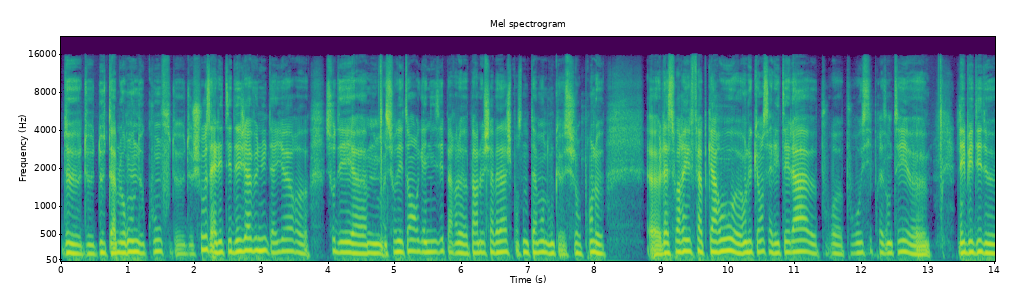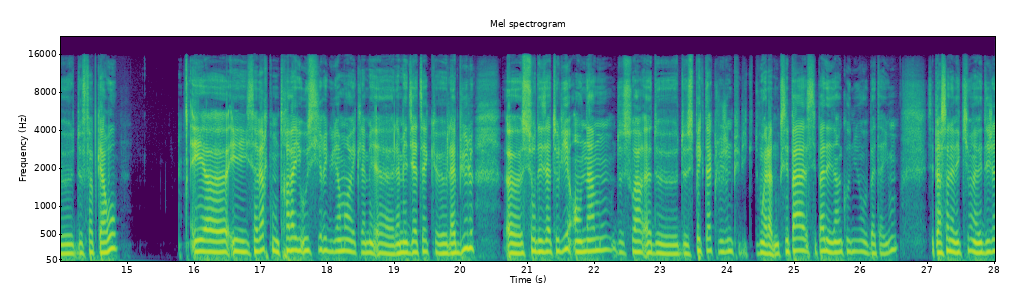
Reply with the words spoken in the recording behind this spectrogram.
de, de, de table ronde, de conf, de, de choses. Elle était déjà venue d'ailleurs euh, sur des euh, sur des temps organisés par le par le Shabada, je pense notamment donc euh, si je reprends le la soirée Fab Caro, en l'occurrence, elle était là pour, pour aussi présenter les BD de, de Fab Caro. Et, euh, et il s'avère qu'on travaille aussi régulièrement avec la, euh, médiathèque euh, La Bulle euh, sur des ateliers en amont de, soir, de, spectacles jeune public. Donc voilà, donc c'est pas des inconnus au bataillon, c'est personnes avec qui on avait déjà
